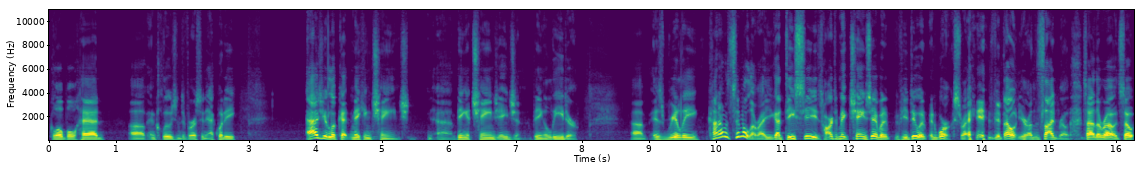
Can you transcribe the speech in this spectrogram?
global head of inclusion, diversity, and equity. As you look at making change, uh, being a change agent, being a leader, uh, is really kind of similar, right? You got DC, it's hard to make change there, but if you do it, it works, right? if you don't, you're on the side road, side of the road. So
